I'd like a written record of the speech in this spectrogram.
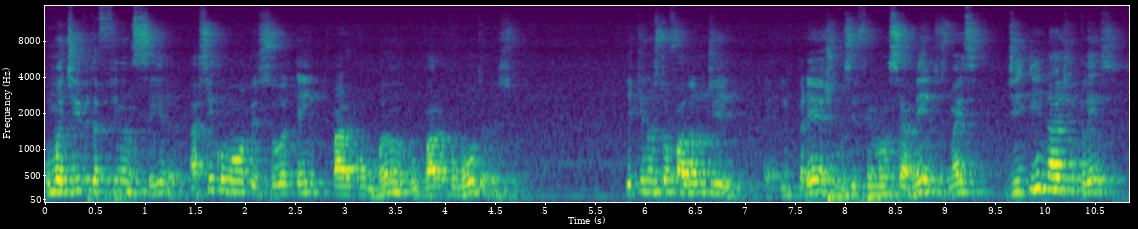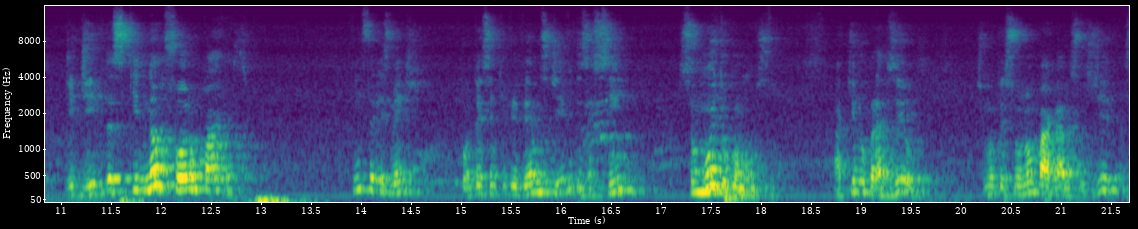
uma dívida financeira, assim como uma pessoa tem para com o banco para com outra pessoa. E aqui não estou falando de é, empréstimos e financiamentos, mas de inadimplência, de dívidas que não foram pagas. Infelizmente, contexto em que vivemos, dívidas assim são muito comuns. Aqui no Brasil, se uma pessoa não pagar as suas dívidas,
